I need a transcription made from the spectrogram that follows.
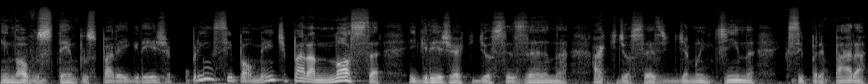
em novos tempos para a igreja, principalmente para a nossa igreja arquidiocesana, arquidiocese de Diamantina, que se prepara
